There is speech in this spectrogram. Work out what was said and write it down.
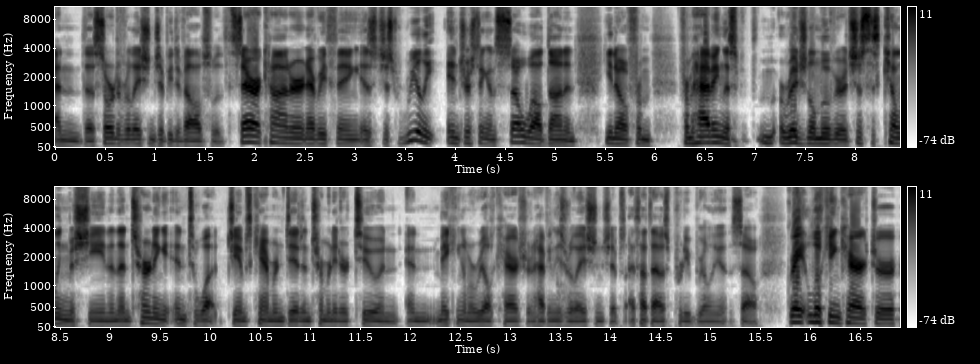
and the sort of relationship he develops with Sarah Connor and everything is just really interesting and so well done. And you know, from from having this original movie where it's just this killing machine and then turning it into what James Cameron did in Terminator 2 and and making him a real character and having these relationships, I thought that was pretty brilliant. So great looking character,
